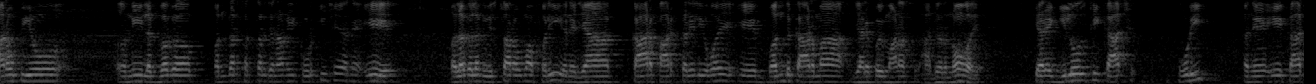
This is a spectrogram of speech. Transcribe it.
આરોપીઓની લગભગ પંદર, સત્તર જણાની ટોળકી છે અને એ અલગ અલગ વિસ્તારોમાં ફરી અને જ્યાં કાર પાર્ક કરેલી હોય, એ બંધ કારમાં જ્યારે કોઈ માણસ હાજર ન હોય, ત્યારે ગિલોલથી કાચ તોડી અને એ કાચ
